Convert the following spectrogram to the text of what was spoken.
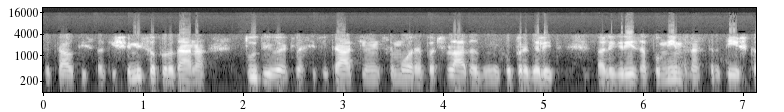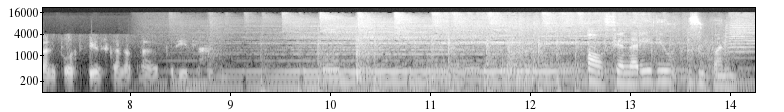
se pravi tista, ki še niso prodana, tudi v klasifikacijo in se more pač vlada do njih opredeliti, ali gre za pomembna strateška ali portfeljska eh, podjetja. OF je naredil Zupan.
